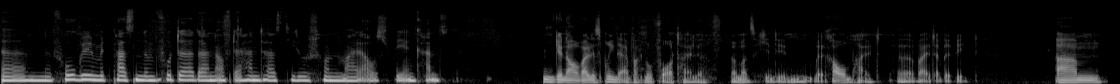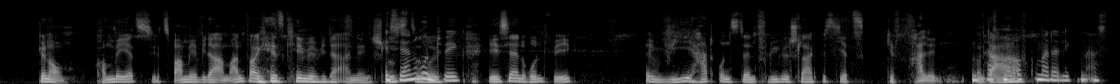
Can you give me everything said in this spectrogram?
äh, einen Vogel mit passendem Futter dann auf der Hand hast, die du schon mal ausspielen kannst. Genau, weil es bringt einfach nur Vorteile, wenn man sich in dem Raum halt äh, weiter bewegt. Ähm, genau, kommen wir jetzt, jetzt waren wir wieder am Anfang, jetzt gehen wir wieder an den Schluss Ist ja ein zurück. Rundweg. Ist ja ein Rundweg. Wie hat uns denn Flügelschlag bis jetzt gefallen? Und pass mal auf, guck mal, da liegt ein Ast.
